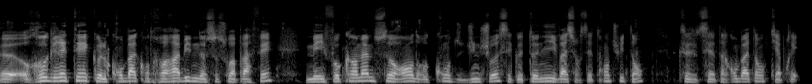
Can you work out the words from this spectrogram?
euh, regretté que le combat contre Rabib ne se soit pas fait. Mais il faut quand même se rendre compte d'une chose, c'est que Tony va sur ses 38 ans. C'est c'est un combattant qui a pris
